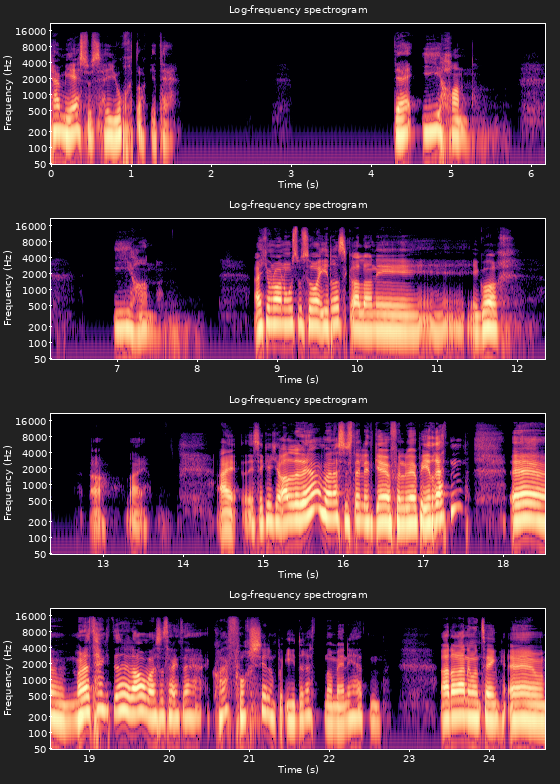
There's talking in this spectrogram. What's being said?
hvem Jesus har gjort dere til. Det er i Han i han. Jeg vet ikke om det var noen som så Idrettsgallaen i, i går. Ja, nei. Nei, er sikkert ikke alle det, men jeg syns det er litt gøy å følge med på idretten. Uh, men jeg tenkte det la så tenkte jeg, hva er forskjellen på idretten og menigheten? Ja, det er noen ting. Uh,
